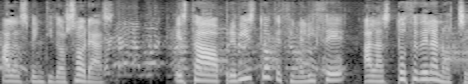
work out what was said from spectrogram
a las 22 horas. Está previsto que finalice a las 12 de la noche.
